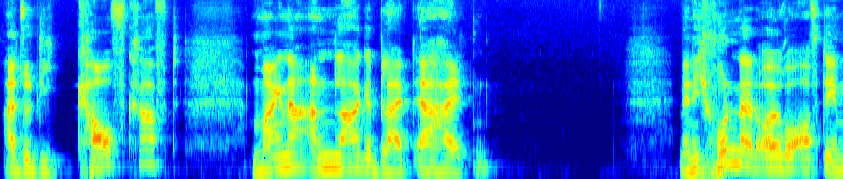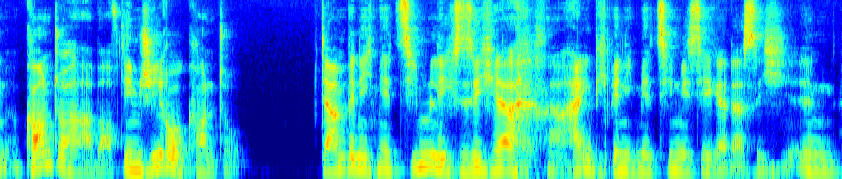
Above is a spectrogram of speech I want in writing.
Also die Kaufkraft meiner Anlage bleibt erhalten. Wenn ich 100 Euro auf dem Konto habe, auf dem Girokonto, dann bin ich mir ziemlich sicher, eigentlich bin ich mir ziemlich sicher, dass ich in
